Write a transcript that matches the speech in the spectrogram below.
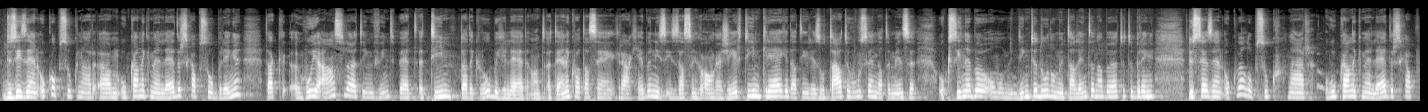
Dus die zijn ook op zoek naar um, hoe kan ik mijn leiderschap zo brengen dat ik een goede aansluiting vind bij het, het, team dat ik wil begeleiden. Want uiteindelijk wat dat zij graag hebben, is, is dat ze een geëngageerd team krijgen, dat die resultaten goed zijn, dat de mensen ook zin hebben om, om hun ding te doen, om hun talenten naar buiten te brengen. Dus zij zijn ook wel op zoek naar hoe kan ik mijn leiderschap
